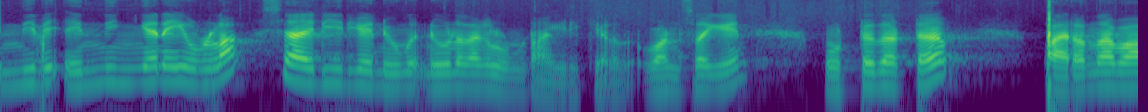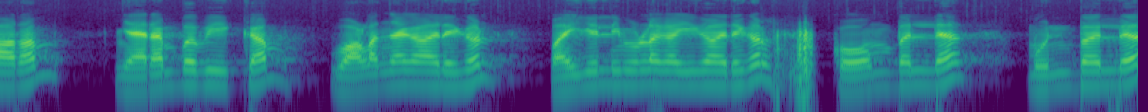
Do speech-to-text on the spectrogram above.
എന്നിവ എന്നിങ്ങനെയുള്ള ശാരീരിക ന്യൂന ന്യൂനതകൾ ഉണ്ടായിരിക്കരുത്. വൺസ് അഗെയിൻ മുട്ടുതട്ട് പരന്നപാദം ഞരമ്പ് വീക്കം വളഞ്ഞ കാലുകൾ വൈകല്യമുള്ള കൈകാലുകൾ കോമ്പല്ല് മുൻപല്ല്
